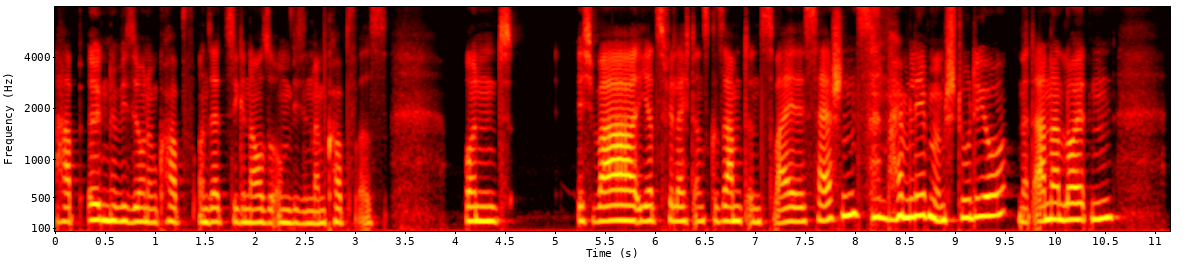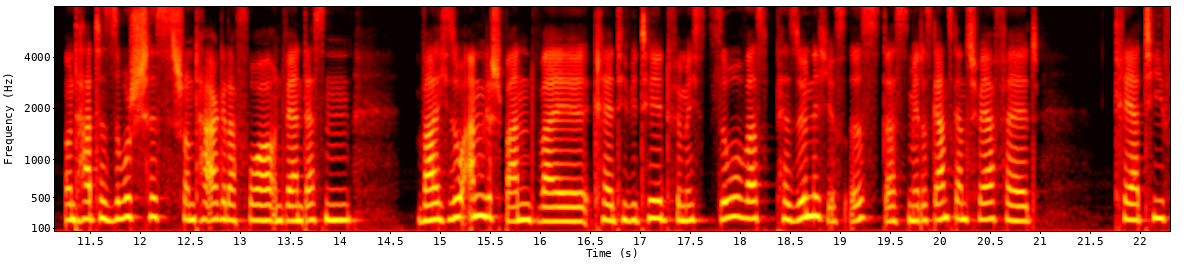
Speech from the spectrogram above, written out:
habe irgendeine Vision im Kopf und setze sie genauso um, wie sie in meinem Kopf ist. Und ich war jetzt vielleicht insgesamt in zwei Sessions in meinem Leben im Studio mit anderen Leuten und hatte so Schiss schon Tage davor und währenddessen war ich so angespannt, weil Kreativität für mich so was Persönliches ist, dass mir das ganz, ganz schwer fällt, kreativ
